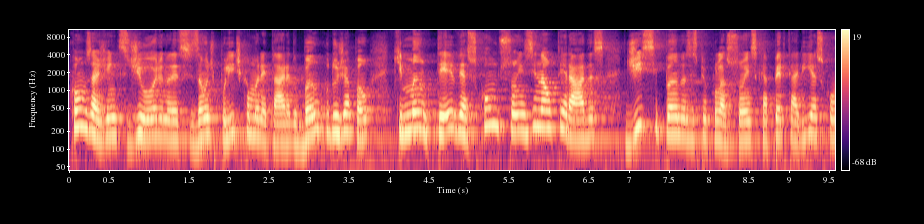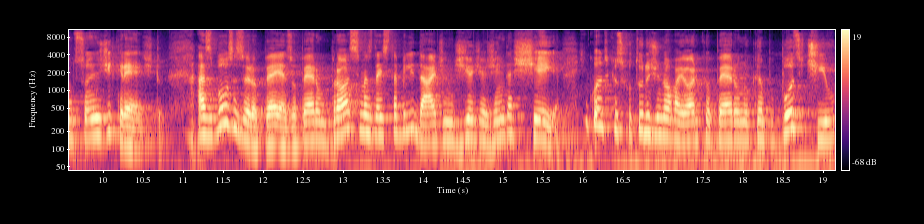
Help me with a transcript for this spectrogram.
com os agentes de olho na decisão de política monetária do Banco do Japão, que manteve as condições inalteradas, dissipando as especulações que apertaria as condições de crédito. As bolsas europeias operam próximas da estabilidade em dia de agenda cheia, enquanto que os futuros de Nova York operam no campo positivo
